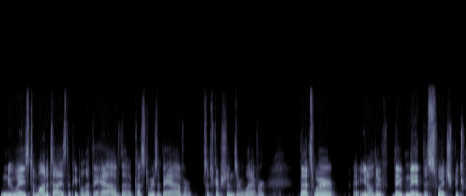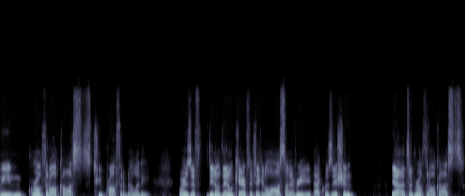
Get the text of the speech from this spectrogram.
new ways to monetize the people that they have, the customers that they have, or subscriptions or whatever, that's where you know they've they've made the switch between growth at all costs to profitability. Whereas if you know they don't care if they're taking a loss on every acquisition, yeah, that's a growth at all costs.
